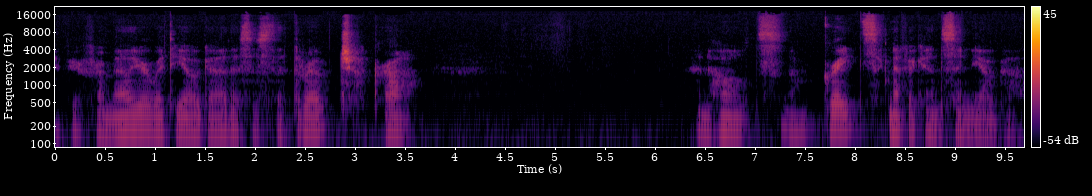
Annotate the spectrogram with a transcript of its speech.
If you're familiar with yoga, this is the throat chakra and holds great significance in yoga.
